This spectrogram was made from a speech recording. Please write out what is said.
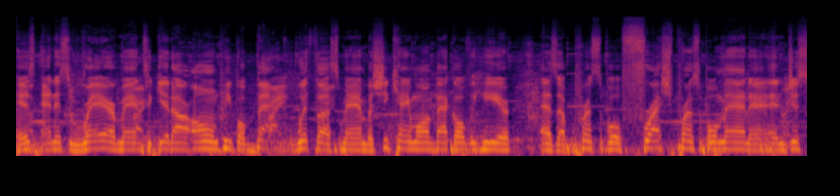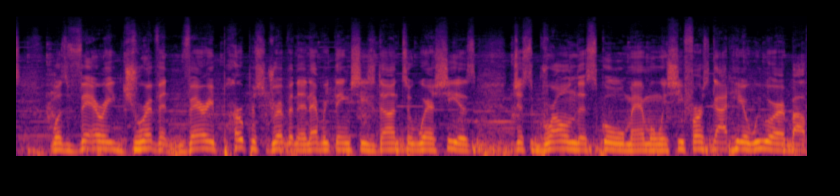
It's, and it's rare, man, to get our own people back Right. with us, man. But she came on back over here as a principal, fresh principal, man, and, and just was very driven, very purpose driven in everything she's done to where she has just grown this school, man. When, when she first got here, we were about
